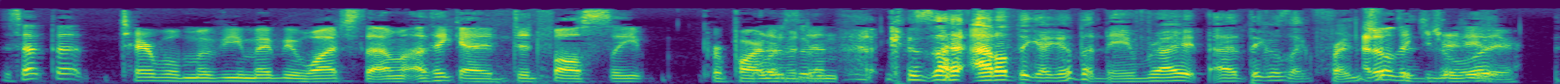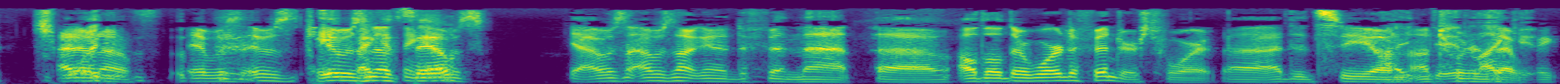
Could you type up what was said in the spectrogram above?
Is that that terrible movie you maybe watched? That I think I did fall asleep for part of it. Because I, I don't think I got the name right. I think it was like friendship. I don't think you did either. I don't know. It was it was Kate it was nothing. I was yeah. I was I was not going to defend that. Uh, although there were defenders for it. Uh, I did see on, I on Twitter like that it. week.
